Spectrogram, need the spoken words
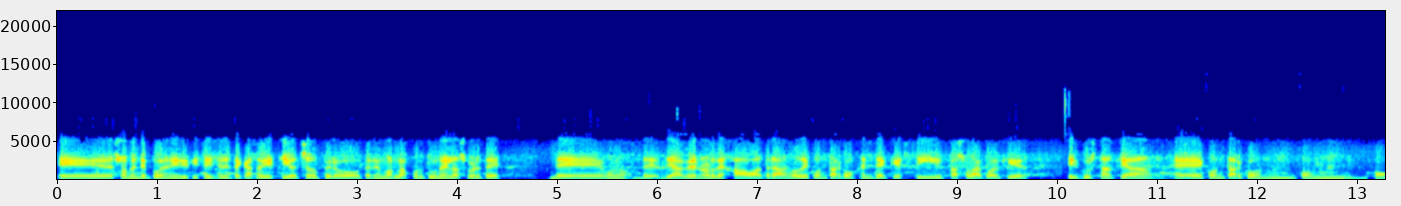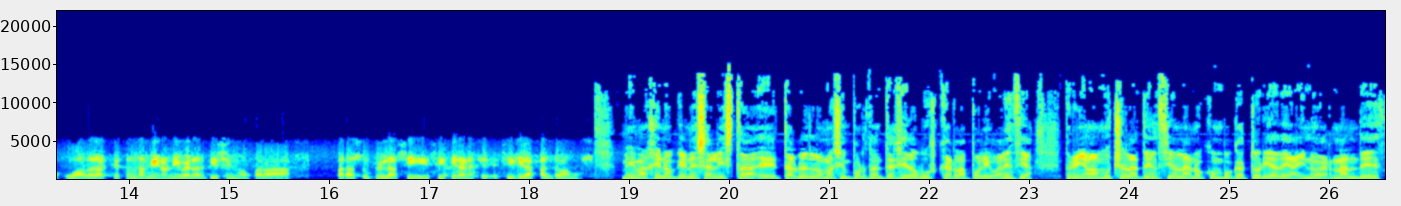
eh, solamente pueden ir 16, en este caso 18, pero tenemos la fortuna y la suerte de, bueno, de, habernos dejado atrás o de contar con gente que si pasó a cualquier circunstancia, eh, contar con, con, con jugadoras que están también a un nivel altísimo para para suplirla si, si, hiciera, si hiciera falta, vamos. Me imagino que en esa lista eh, tal vez lo más importante ha sido buscar la polivalencia, pero llama mucho la atención la no convocatoria de Ainhoa Hernández,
